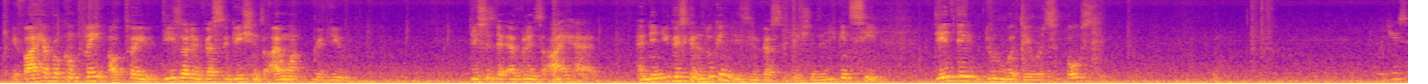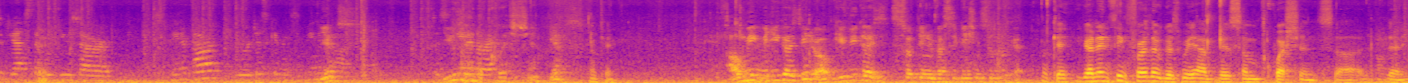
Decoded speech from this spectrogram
If I have a complaint, I'll tell you, these are the investigations I want reviewed. This is the evidence I had. And then you guys can look into these investigations and you can see, did they do what they were supposed to? Would you suggest that we use our subpoena power? We were just given subpoena power. Yes. To Use subpoena it. the records? Yes. Okay, I'll meet with you guys later. I'll give you guys certain investigations to look at. okay. You got anything further? Because we have, there's some questions, uh, Denny.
